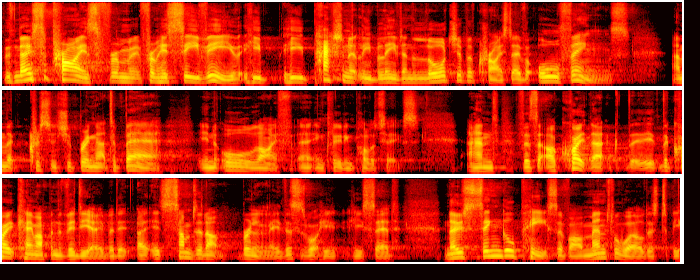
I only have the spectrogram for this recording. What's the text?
there's no surprise from, from his CV that he, he passionately believed in the lordship of Christ over all things, and that Christians should bring that to bear in all life, uh, including politics. And I'll quote that. The, the, quote came up in the video, but it, uh, it sums it up brilliantly. This is what he, he said No single piece of our mental world is to be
